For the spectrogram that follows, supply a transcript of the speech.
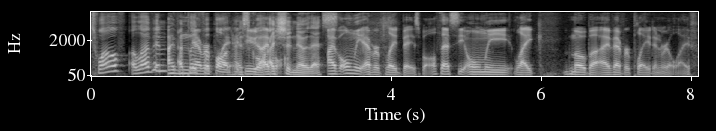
12? 11? I've I played never football in played- high dude, school. I've- I should know this. I've only ever played baseball. That's the only like MOBA I've ever played in real life.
